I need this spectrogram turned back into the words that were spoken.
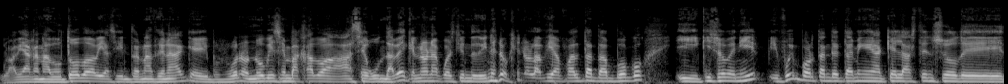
lo había ganado todo, había sido internacional, que pues bueno, no hubiesen bajado a, segunda B, que no era una cuestión de dinero, que no le hacía falta tampoco, y quiso venir, y fue importante también en aquel ascenso de,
